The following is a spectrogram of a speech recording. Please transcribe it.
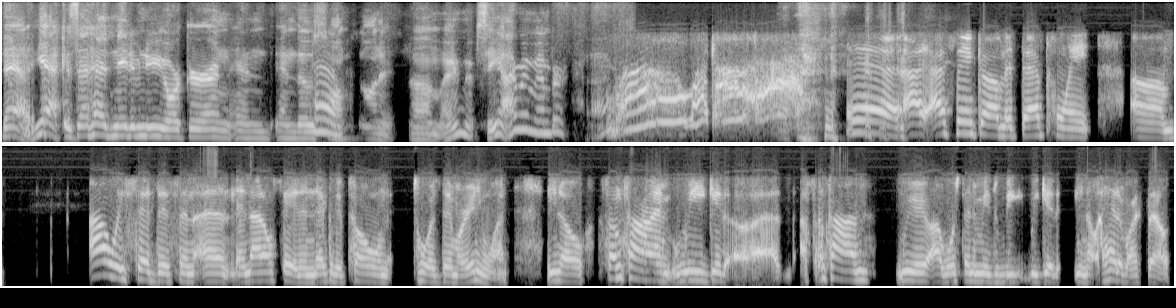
yeah yeah because that had native new yorker and and and those Yeah. songs on it um i remember see i remember I- Wow, my God. yeah, I, I think um, at that point, um, I always said this, and, and, and I don't say it in a negative tone towards them or anyone. You know, sometimes we get, uh, sometimes we're our worst enemies. We, we get, you know, ahead of ourselves.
